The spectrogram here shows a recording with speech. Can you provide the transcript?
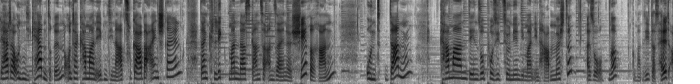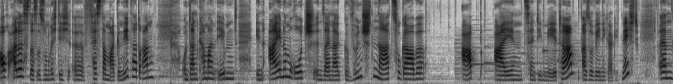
der hat da unten die Kerben drin und da kann man eben die Nahtzugabe einstellen. Dann klickt man das Ganze an seine Schere ran und dann kann man den so positionieren, wie man ihn haben möchte. Also, ne, man sieht, das hält auch alles. Das ist so ein richtig äh, fester Magnet da dran. Und dann kann man eben in einem Rutsch in seiner gewünschten Nahtzugabe ab 1 cm, also weniger geht nicht, ähm,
